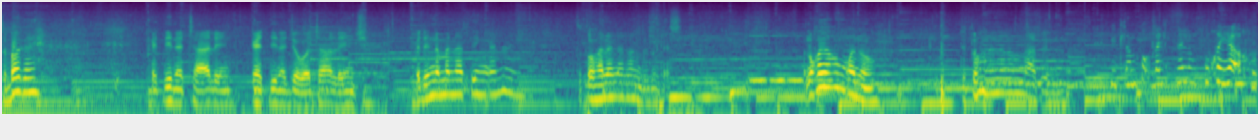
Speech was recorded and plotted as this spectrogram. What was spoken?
Sabagay, kahit di na challenge, kahit di na jowa challenge, pwede naman nating ano eh, totohanan na lang dun kasi. Ano kaya kung ano, totohanan na lang natin. Wait lang po, balik na lang po kaya ako.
